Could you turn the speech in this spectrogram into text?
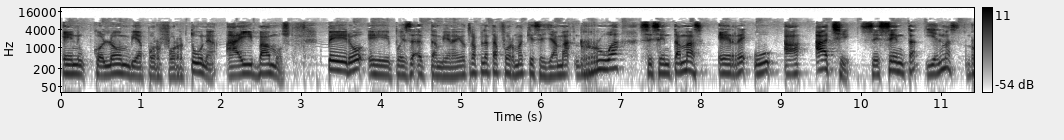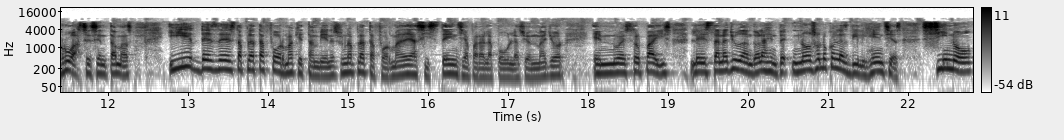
en Colombia, por fortuna. Ahí vamos pero eh, pues también hay otra plataforma que se llama RUA 60 más, R-U-A-H 60 y el más, RUA 60 más. Y desde esta plataforma, que también es una plataforma de asistencia para la población mayor en nuestro país, le están ayudando a la gente no solo con las diligencias, sino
